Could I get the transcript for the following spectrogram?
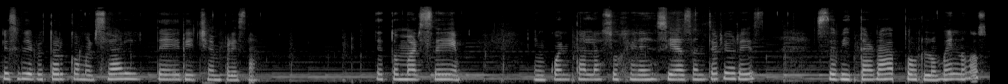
que es el director comercial de dicha empresa. De tomarse en cuenta las sugerencias anteriores, se evitará por lo menos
